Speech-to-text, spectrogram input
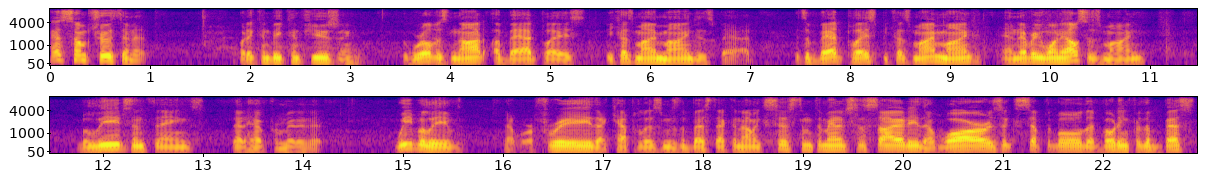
has some truth in it, but it can be confusing. The world is not a bad place because my mind is bad. It's a bad place because my mind and everyone else's mind believes in things that have permitted it. We believe that we're free, that capitalism is the best economic system to manage society, that war is acceptable, that voting for the best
